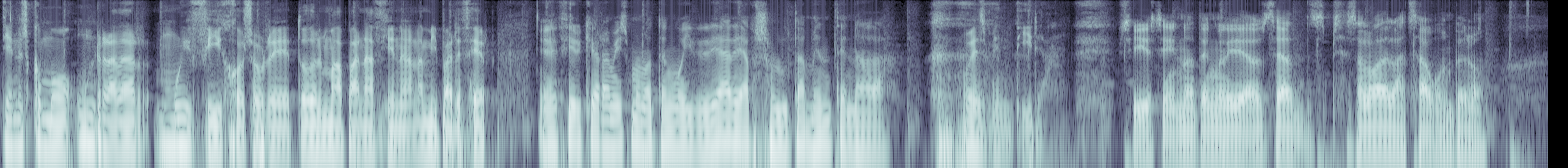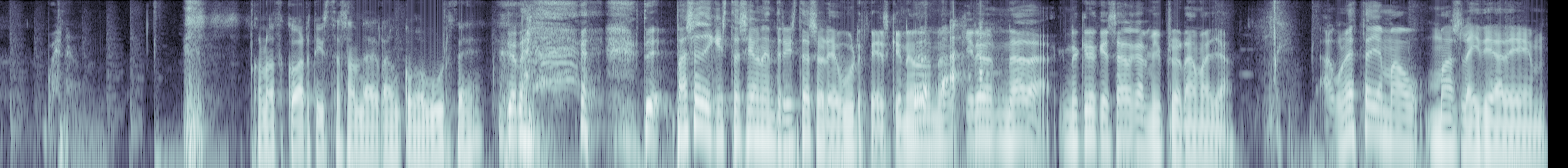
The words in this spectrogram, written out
Tienes como un radar muy fijo sobre todo el mapa nacional, a mi parecer. Es decir, que ahora mismo no tengo idea de absolutamente nada. O es mentira. Sí, sí, no tengo ni idea. O sea, se salva de la Chagüen, pero Bueno. conozco artistas underground como Burce. Paso de que esto sea una entrevista sobre Burces, que no, no quiero nada, no quiero que salga en mi programa ya. ¿Alguna vez te ha llamado más la idea de,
